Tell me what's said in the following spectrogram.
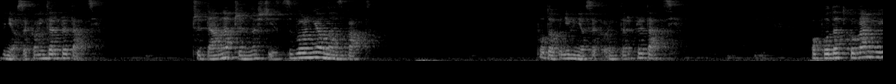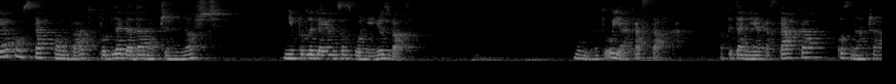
Wniosek o interpretację. Czy dana czynność jest zwolniona z VAT? Podobnie wniosek o interpretację. Opodatkowaniu jaką stawką VAT podlega dana czynność nie podlegająca zwolnieniu z VAT? Mówimy tu o jaka stawka. A pytanie jaka stawka oznacza,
